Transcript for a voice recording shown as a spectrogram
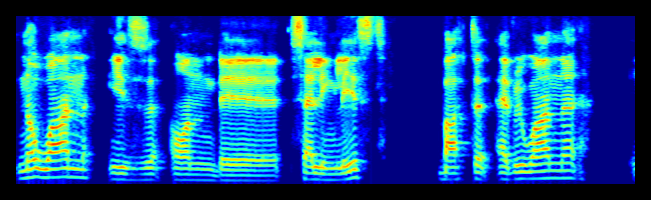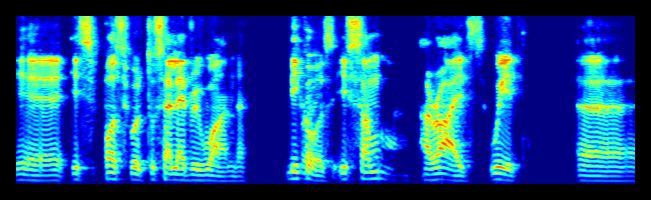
no one is on the selling list, but everyone uh, is possible to sell everyone because right. if someone arrives with uh,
